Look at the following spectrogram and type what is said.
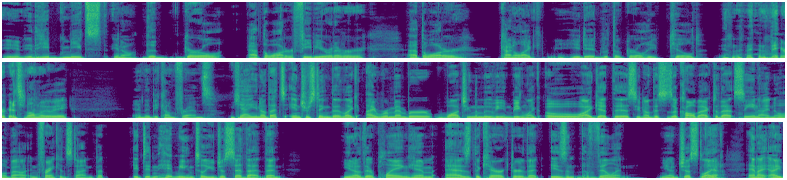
he meets you know the girl at the water, Phoebe or whatever, at the water, kind of like he did with the girl he killed in the original movie. and they become friends. Yeah, you know, that's interesting that like I remember watching the movie and being like, "Oh, I get this. You know, this is a callback to that scene I know about in Frankenstein." But it didn't hit me until you just said that that you know, they're playing him as the character that isn't the villain. You know, just like Yeah. and I, I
